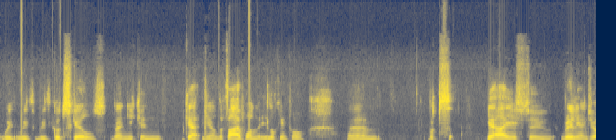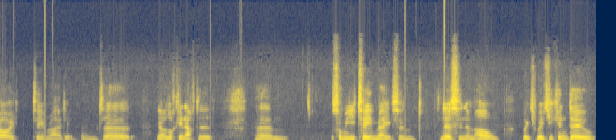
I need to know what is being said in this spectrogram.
with, with, with good skills, then you can get you know the five one that you're looking for. Um, but yeah, I used to really enjoy team riding and uh, you know looking after um, some of your teammates and nursing them home, which which you can do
